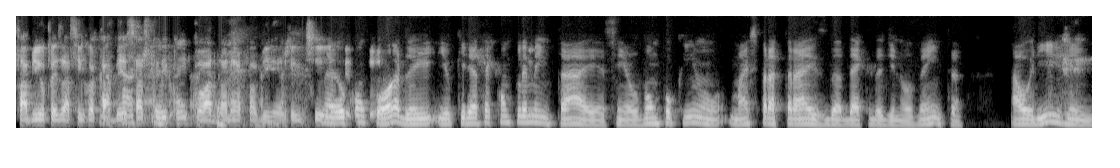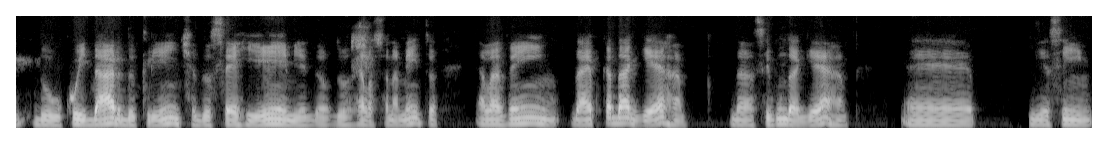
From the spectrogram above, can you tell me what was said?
Fabinho fez assim com a cabeça, acho que ele concorda, né, Fabinho? A gente... eu concordo, e eu queria até complementar, é, assim, eu vou um pouquinho mais para trás da década de 90, a origem do cuidar do cliente, do CRM, do, do relacionamento, ela vem da época da guerra, da Segunda Guerra, é, e assim,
